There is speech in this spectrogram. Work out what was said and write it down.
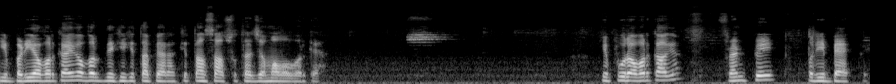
ये बढ़िया वर्क आएगा। वर्क देखिए कितना प्यारा, कितना साफ़ सुथरा जमा हुआ वर्क है। ये पूरा वर्क आ गया फ्रंट पे और ये बैक पे।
